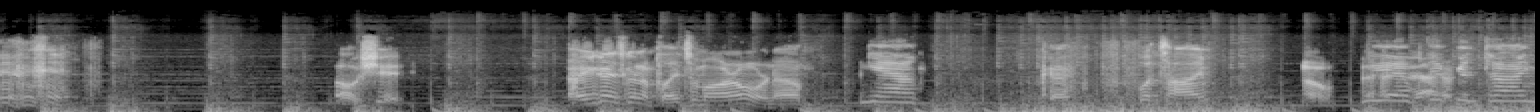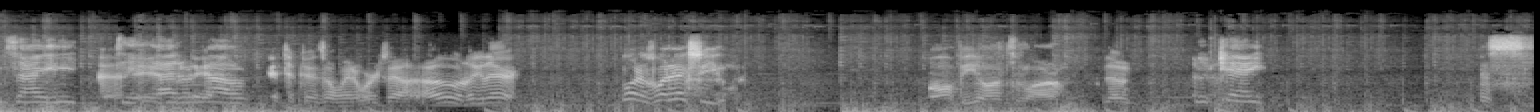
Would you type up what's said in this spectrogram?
oh shit. Are you guys gonna play tomorrow or no? Yeah, Okay. What time? Oh. Have different times. I hate. Uh, yeah, I don't yeah. know. It depends on when it works out. Oh, look at there. Oh, there's one next to you. I'll be on tomorrow. Okay. This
